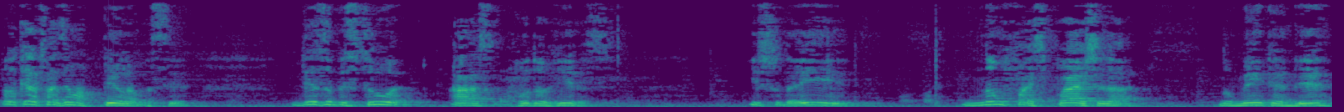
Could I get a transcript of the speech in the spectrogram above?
Eu quero fazer um apelo a você. Desobstrua as rodovias. Isso daí não faz parte, da, no meu entender,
